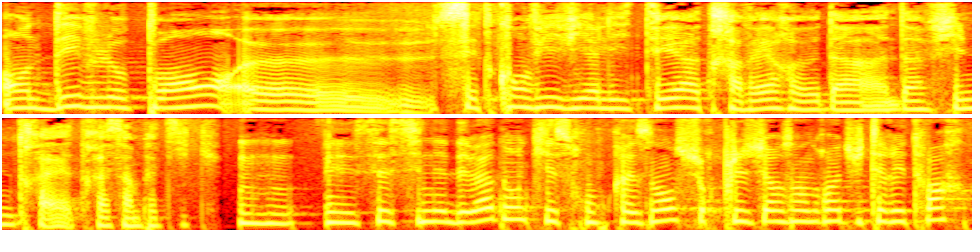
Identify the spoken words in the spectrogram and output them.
en développant euh, cette convivialité à travers euh, d'un, film très très sympathique. Mhm. Et ces ciné-débats donc qui seront présents sur plusieurs endroits du territoire?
